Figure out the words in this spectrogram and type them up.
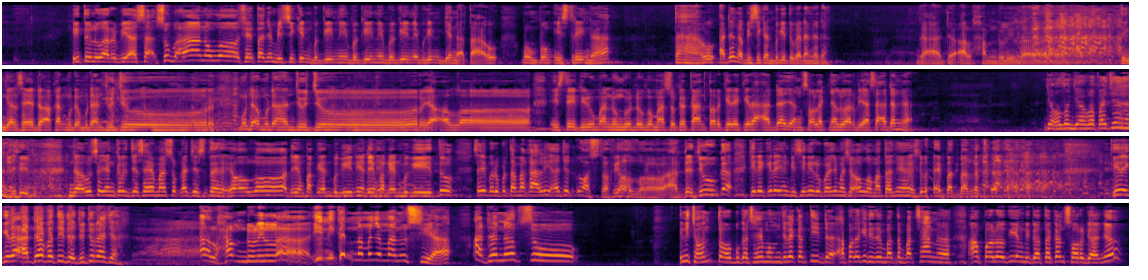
Itu luar biasa. Subhanallah, setannya bisikin begini, begini, begini, begini. Dia nggak tahu. Mumpung istri nggak tahu. Ada nggak bisikan begitu kadang-kadang? Nggak ada. Alhamdulillah. Tinggal saya doakan mudah-mudahan jujur. Mudah-mudahan jujur ya Allah. Istri di rumah nunggu-nunggu masuk ke kantor kira-kira ada yang soleknya luar biasa ada nggak? Ya Allah jawab aja Nggak usah yang kerja saya masuk aja setelah Ya Allah ada yang pakaian begini Ada yang pakaian begitu Saya baru pertama kali aja Allah Ada juga Kira-kira yang di sini rupanya Masya Allah matanya hebat banget Kira-kira ada apa tidak? Jujur aja. Alhamdulillah. Ini kan namanya manusia, ada nafsu. Ini contoh, bukan saya mau menjelekkan tidak. Apalagi di tempat-tempat sana, apalagi yang dikatakan sorganya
